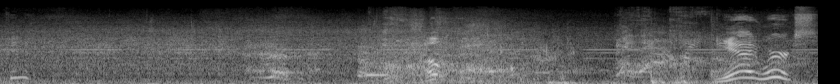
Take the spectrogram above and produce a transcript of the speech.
Working? Oh. Yeah, it works.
